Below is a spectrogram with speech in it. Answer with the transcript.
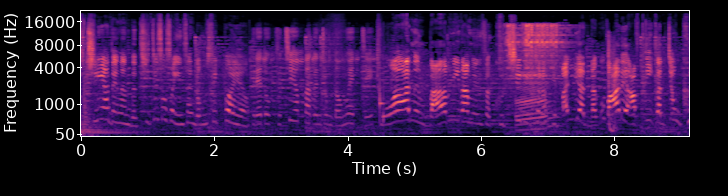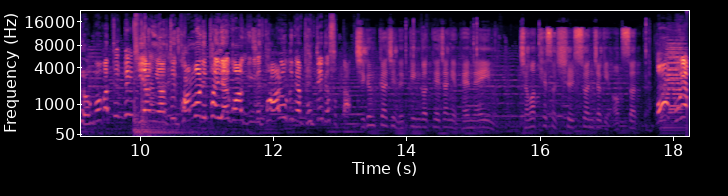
굳이 해야 되는데 치즈 서서 인생 너무 슬퍼요 그래도 구치 협박은 좀 너무했지. 좋아하는 마음이라면서 구치를 저렇게 빨리 한다고? 말의 앞뒤가 좀 그런 거 같은데? 지양이한테 과몰입하려고 하길래 바로 그냥 배 때렸었다 지금까지 느낀 것 대장의 벤 에임은 정확해서 실수한 적이 없었다. 어 뭐야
